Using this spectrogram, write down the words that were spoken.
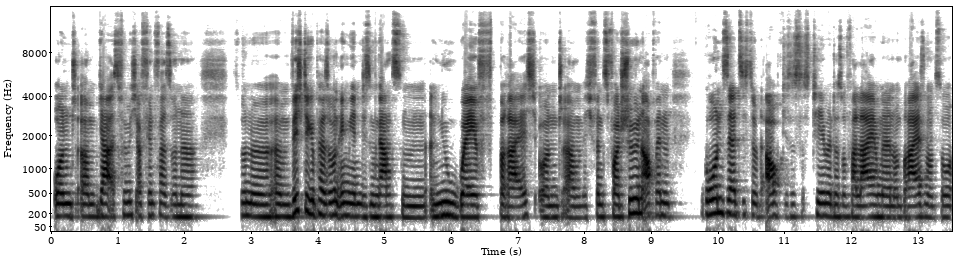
und ähm, ja, ist für mich auf jeden Fall so eine so eine ähm, wichtige Person irgendwie in diesem ganzen New Wave-Bereich. Und ähm, ich finde es voll schön, auch wenn grundsätzlich so auch dieses System hinter so Verleihungen und Preisen und so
